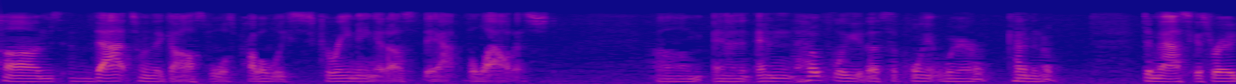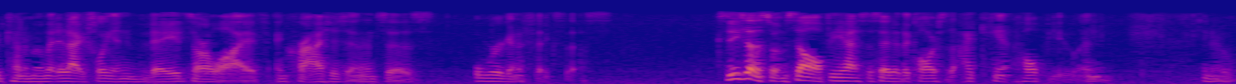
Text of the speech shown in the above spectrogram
times, that's when the gospel is probably screaming at us the, the loudest. Um, and, and hopefully that's the point where, kind of in a Damascus Road kind of moment, it actually invades our life and crashes in and says, We're going to fix this. Because he says to himself, he has to say to the caller, says, I can't help you. And, you know,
